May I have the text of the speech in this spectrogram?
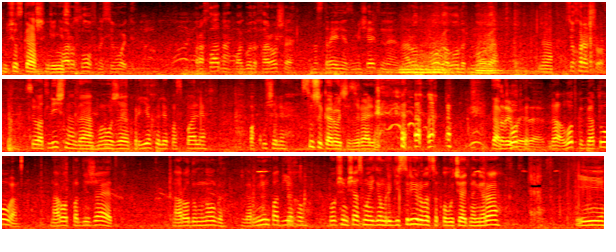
Ну что скажешь, Денис? Пару слов на сегодня. Прохладно, погода хорошая, настроение замечательное, народу много, лодок много. Да. Все хорошо. Все отлично, да. Мы уже приехали, поспали, покушали. Суши, короче, жрали. Так, рыбой, лодка, да. да, лодка готова. Народ подъезжает. Народу много. Гармин подъехал. В общем, сейчас мы идем регистрироваться, получать номера. И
